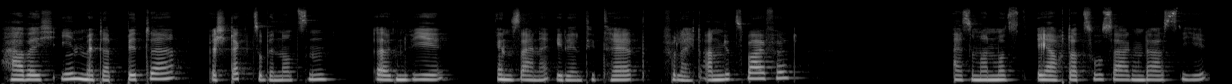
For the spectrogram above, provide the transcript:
habe ich ihn mit der Bitte, Besteck zu benutzen, irgendwie in seiner Identität vielleicht angezweifelt. Also man muss eher auch dazu sagen, dass sie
